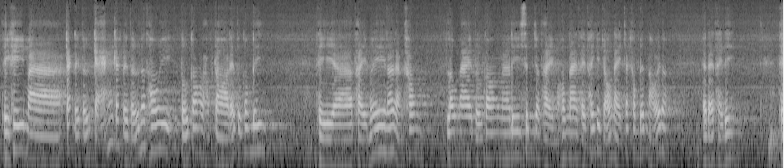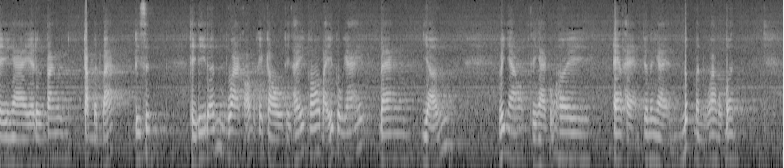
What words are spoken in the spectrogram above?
Thì khi mà các đệ tử cản, các đệ tử nói, thôi, tụi con là học trò, để tụi con đi. Thì à, thầy mới nói rằng, không, lâu nay tụi con à, đi xin cho thầy, mà hôm nay thầy thấy cái chỗ này chắc không đến nổi đâu, để để thầy đi. Thì ngài đường tăng cầm bình bát đi xin. Thì đi đến qua khỏi một cái cầu thì thấy có bảy cô gái đang giỡn với nhau thì ngài cũng hơi e thẹn cho nên ngài núp mình qua một bên.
